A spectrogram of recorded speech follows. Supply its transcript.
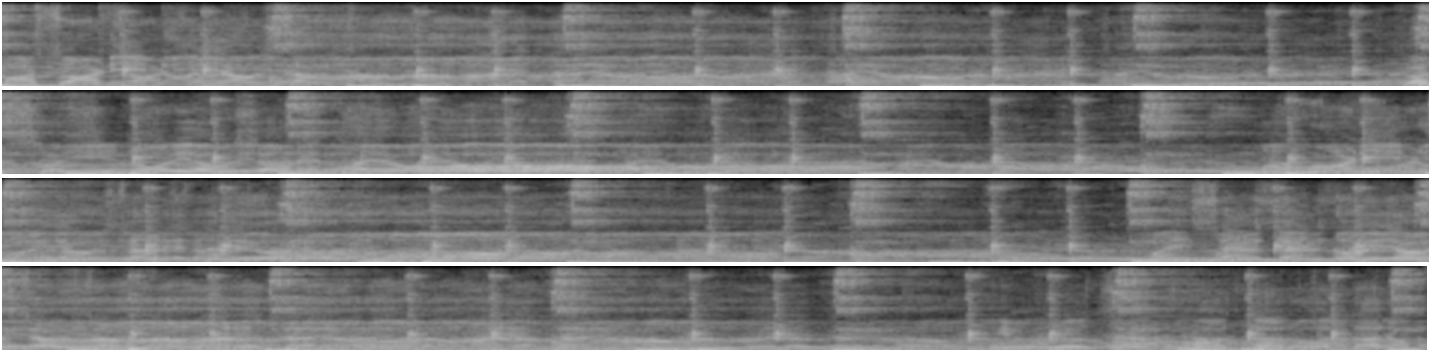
મસોણીનો અવસર કશ્મીરનો અવસર થયો. મહોણીનો અવસર થયો. મહીસાગરનો અવસર થયો. એવો ચારો ધરો ધર્મ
